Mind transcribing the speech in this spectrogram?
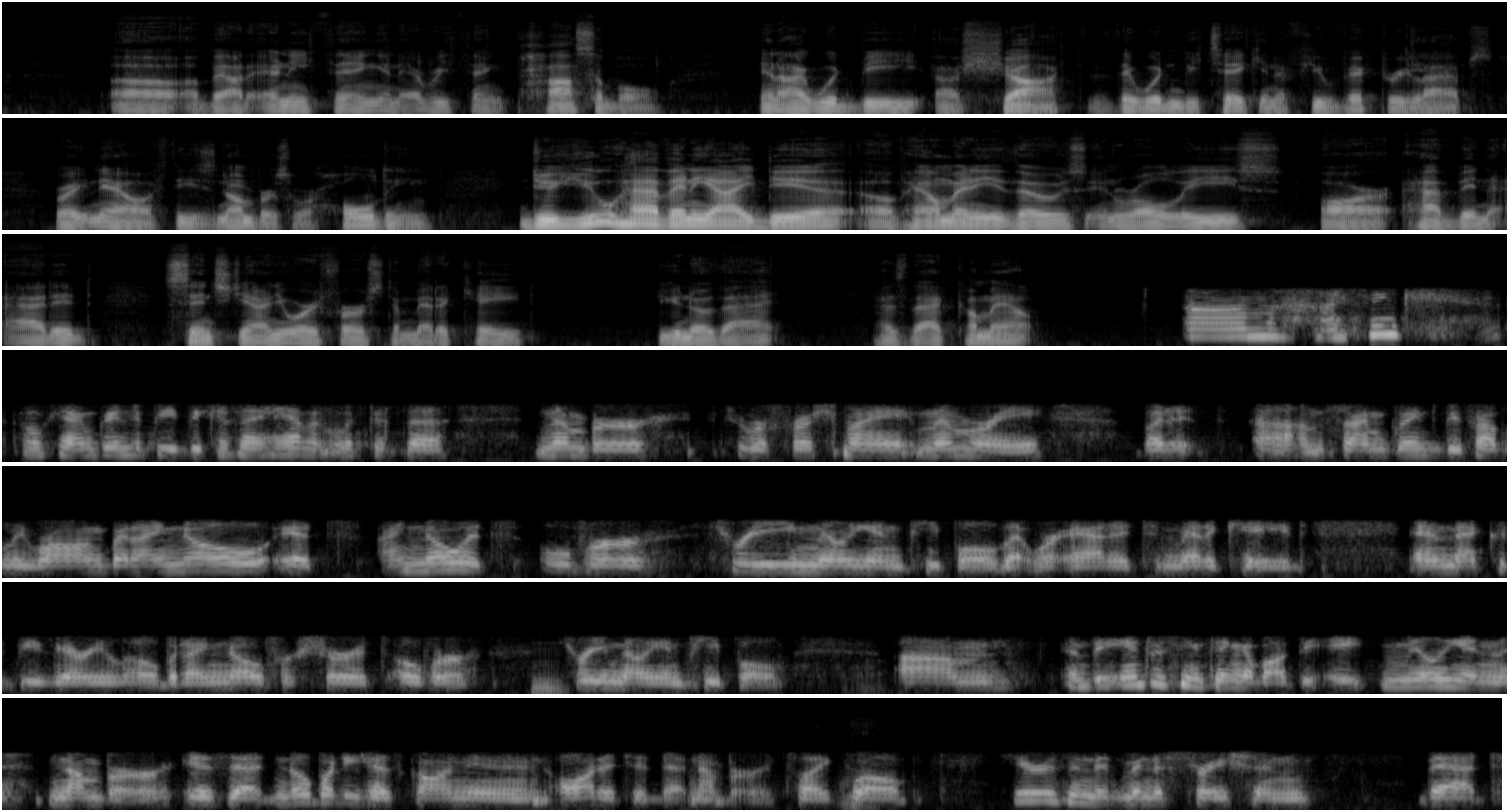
uh, about anything and everything possible. And I would be uh, shocked that they wouldn't be taking a few victory laps right now if these numbers were holding. Do you have any idea of how many of those enrollees are have been added since January 1st to Medicaid? Do you know that? Has that come out? Um, I think okay, I'm going to be because I haven't looked at the number to refresh my memory, but it um so I'm going to be probably wrong, but I know it's I know it's over 3 million people that were added to Medicaid and that could be very low, but I know for sure it's over 3 million people. Um, and the interesting thing about the 8 million number is that nobody has gone in and audited that number. It's like, well, here's an administration that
